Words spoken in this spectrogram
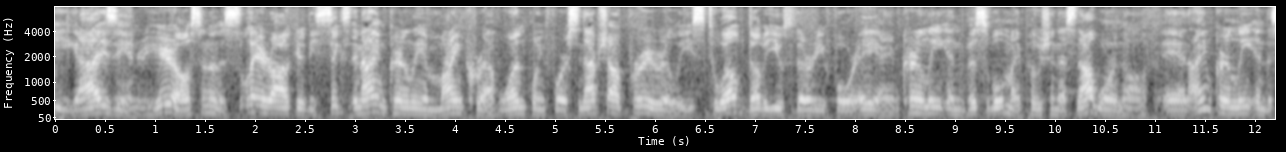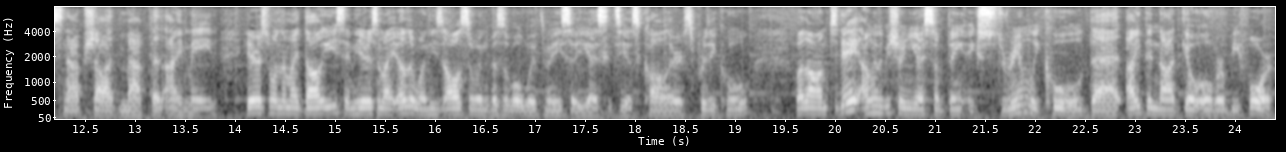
Hey guys, Andrew here, also known as Slayer Rocker the 6th, and I am currently in Minecraft 1.4 Snapshot Pre-Release 12W34A. I am currently invisible, my potion has not worn off, and I am currently in the Snapshot map that I made. Here's one of my doggies, and here's my other one, he's also invisible with me, so you guys can see his collar, it's pretty cool. But um, today I'm going to be showing you guys something extremely cool that I did not go over before.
